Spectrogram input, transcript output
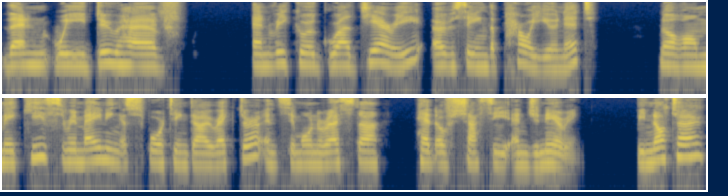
then we do have Enrico Gualtieri overseeing the power unit, Laurent Mekies remaining as sporting director, and Simone Resta head of chassis engineering. Binotto,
